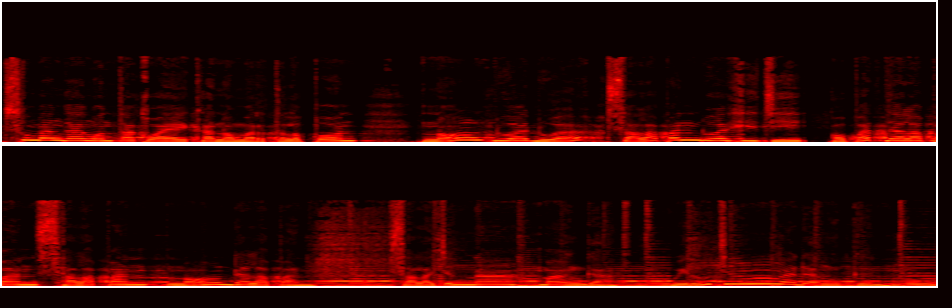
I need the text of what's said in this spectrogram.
Sumangga ngontak wae ka nomor telepon 022 salapan dua hiji opat dalapan salapan 08 salahjengna mangga Wilujeng ngadangguken.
